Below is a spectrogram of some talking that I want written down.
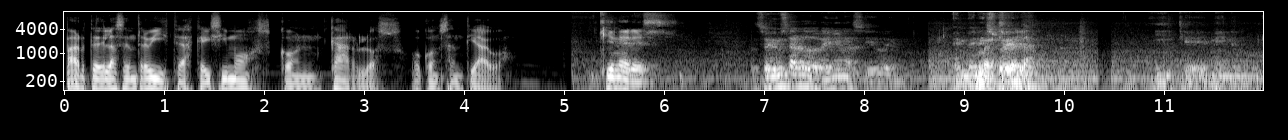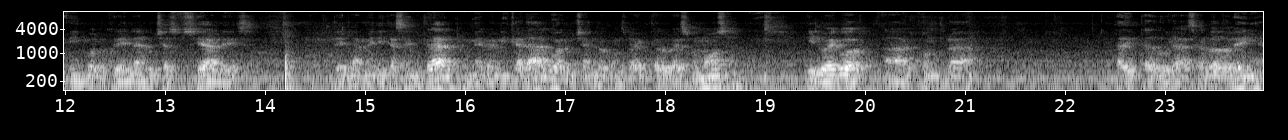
parte de las entrevistas que hicimos con Carlos o con Santiago. ¿Quién eres? Soy un salvadoreño nacido en, Venezuela, y que me involucré en las luchas sociales de la América Central, primero en Nicaragua, luchando contra la dictadura de Somoza, y luego contra la dictadura salvadoreña,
